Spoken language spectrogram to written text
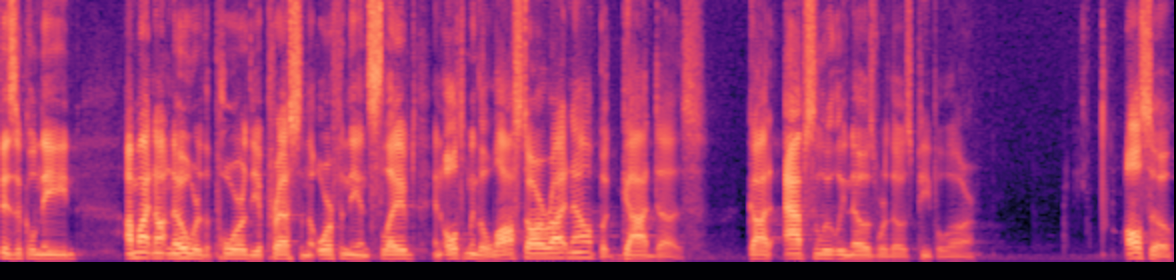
physical need. I might not know where the poor, the oppressed, and the orphan, the enslaved, and ultimately the lost are right now, but God does. God absolutely knows where those people are. Also,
